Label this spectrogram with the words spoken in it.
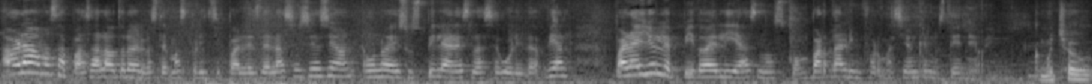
Ahora vamos a pasar a otro de los temas principales de la asociación, uno de sus pilares, la seguridad vial. Para ello le pido a Elías nos comparta la información que nos tiene hoy. Con mucho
